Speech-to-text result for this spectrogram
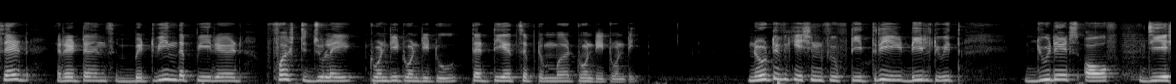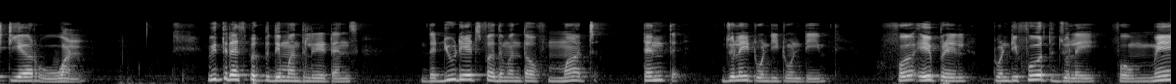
said returns between the period 1st July 2022 to 30th September 2020 notification 53 dealt with due dates of GSTR 1 with respect to the monthly returns the due dates for the month of march 10th july 2020 for april 24th july for may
